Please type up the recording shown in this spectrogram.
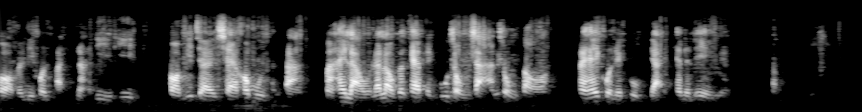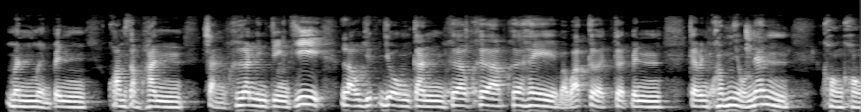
บอกมันมีคนปรารถนาดีที่พร้อมที่จะแชร์ข้อมูลต่างๆ มาให้เรา แล้วเราก็แค่เป็นผู้ส่งสารส่งต่อ ไปให้คนในกลุ่มใหญ่แค่นั้นเองเนี่ยมันเหมือนเป็นความสัมพันธ์ฉันเพื่อนจริง ๆ ที่เรายึดโยงกันเพื่อเพื่อเพื่อให้แบบว่าเกิดเกิดเป็นเกิดเป็นความเหนียวแน่นของของ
